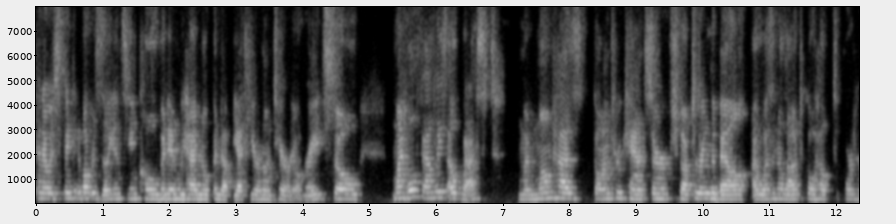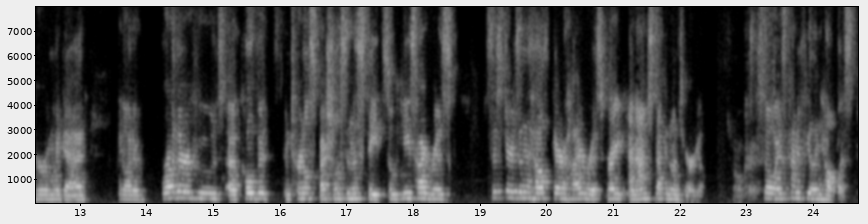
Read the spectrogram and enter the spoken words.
and I was thinking about resiliency and COVID, and we hadn't opened up yet here in Ontario, right? So my whole family's out west. My mom has gone through cancer. She got to ring the bell. I wasn't allowed to go help support her and my dad. I got a brother who's a COVID internal specialist in the state, so he's high risk. Sisters in the healthcare, high risk, right? And I'm stuck in Ontario. Okay. So I was kind of feeling helpless.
